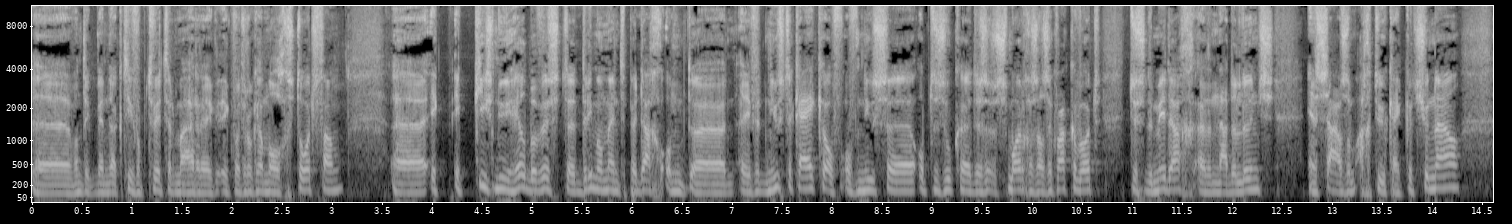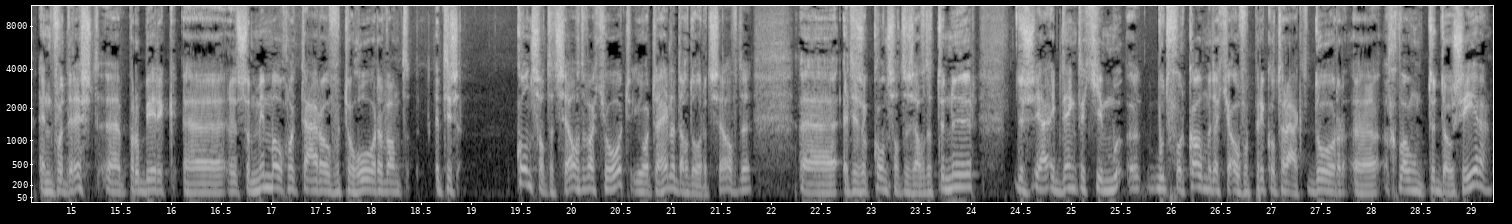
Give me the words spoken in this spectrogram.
Eh, want ik ben actief op Twitter, maar ik, ik word er ook helemaal gestoord van. Eh, ik, ik kies nu heel bewust eh, drie momenten per dag om eh, even het nieuws te kijken of, of nieuws op te zoeken. Dus s morgens als ik wakker word, tussen de middag, na de lunch en s'avonds om acht uur kijk ik het journaal. En voor de rest probeer ik zo min mogelijk daarover te horen, want het is constant hetzelfde wat je hoort. Je hoort de hele dag door hetzelfde. Het is ook constant dezelfde teneur. Dus ja, ik denk dat je mo- moet voorkomen dat je overprikkeld raakt door gewoon te doseren.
